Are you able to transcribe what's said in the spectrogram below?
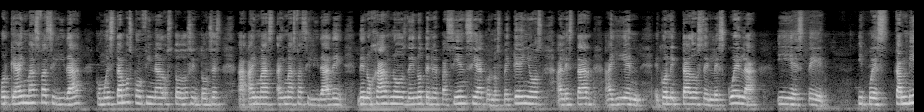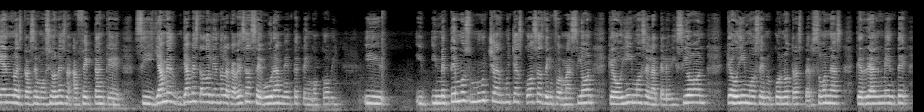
porque hay más facilidad, como estamos confinados todos, entonces hay más, hay más facilidad de, de, enojarnos, de no tener paciencia con los pequeños, al estar allí en, eh, conectados en la escuela y este y pues también nuestras emociones afectan que si ya me, ya me está doliendo la cabeza, seguramente tengo COVID. Y, metemos muchas, muchas cosas de información que oímos en la televisión, que oímos con otras personas, que realmente,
